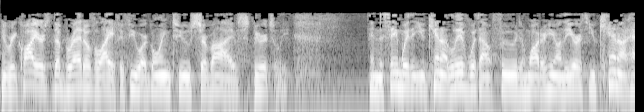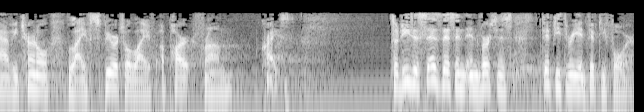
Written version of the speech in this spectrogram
It requires the bread of life if you are going to survive spiritually. In the same way that you cannot live without food and water here on the earth, you cannot have eternal life, spiritual life, apart from Christ. So Jesus says this in, in verses 53 and 54.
